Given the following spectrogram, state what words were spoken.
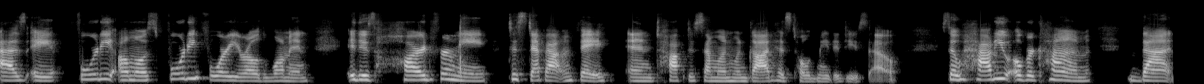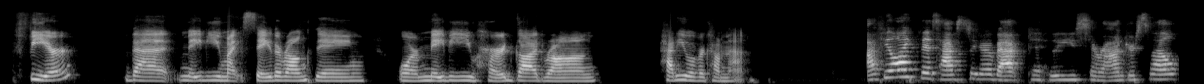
as a 40, almost 44 year old woman, it is hard for me to step out in faith and talk to someone when God has told me to do so. So, how do you overcome that fear that maybe you might say the wrong thing or maybe you heard God wrong? How do you overcome that? I feel like this has to go back to who you surround yourself,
